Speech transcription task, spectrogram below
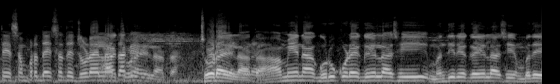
તે સંપ્રદાય સાથે જોડાયેલા હતા જોડાયેલા હતા. જોડાયેલા હતા. અમે એના ગુરુકુળે ગયેલા છીએ મંદિરે ગયેલા છીએ બધે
